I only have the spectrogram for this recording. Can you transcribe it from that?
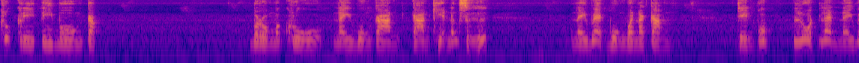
คลุกคลีตีโมงกับ บรมครูในวงการการเขียนหนังสือ ในแวดวงวรรณกรรม เจนพบโลดแล่นในแว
